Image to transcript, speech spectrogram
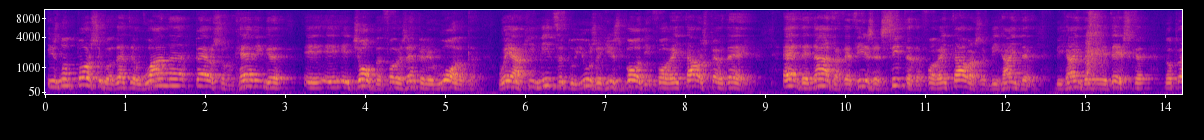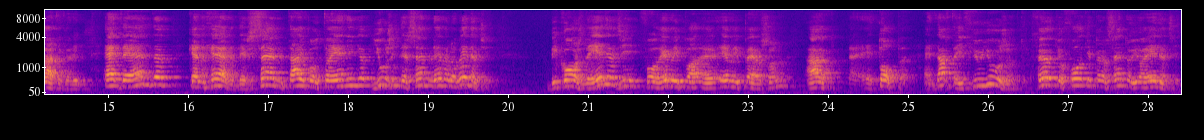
It's not possible that one person having a, a, a job, for example, a work, where he needs to use his body for eight hours per day, and another that is seated for eight hours behind the, behind the desk, no practically, at the end can have the same type of training using the same level of energy because the energy for every, uh, every person are uh, top. And after, if you use 30 or 40 percent of your energy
